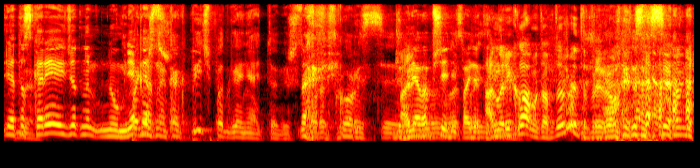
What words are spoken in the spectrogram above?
это скорее идет на... Ну, мне Понятно, кажется... как пич подгонять, то бишь скоро- скорость. э, Для меня вообще не понятно. А на рекламу там тоже это прерывается?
